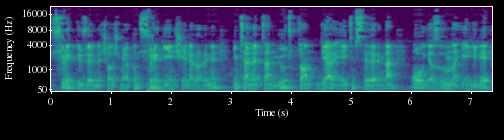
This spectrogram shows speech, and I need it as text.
Sürekli üzerinde çalışma yapın, sürekli yeni şeyler öğrenin. İnternetten, YouTube'dan, diğer eğitim sitelerinden o yazılımla ilgili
